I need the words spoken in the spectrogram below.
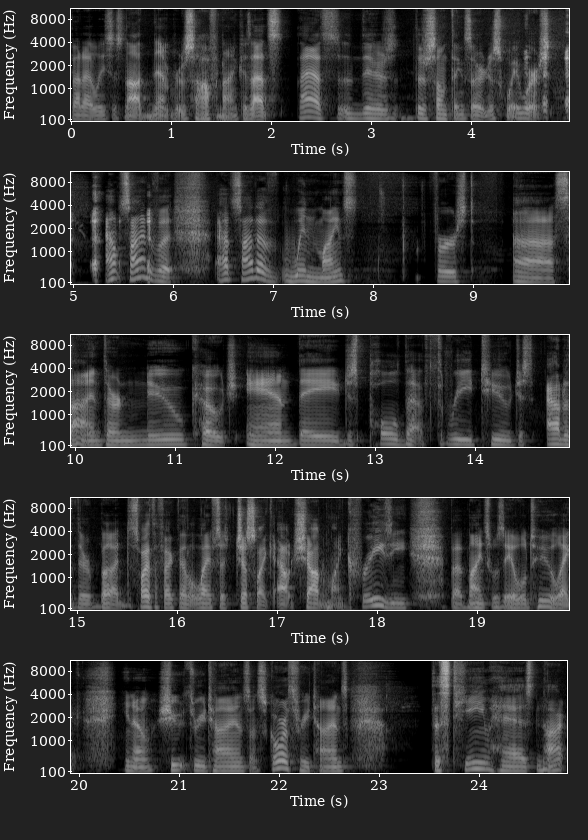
but at least it's not them versus Hoffenheim because that's that's there's there's some things that are just way worse. outside of a outside of when Mainz first uh, signed their new coach and they just pulled that three two just out of their butt, despite the fact that Leipzig just like outshot them like crazy, but Mainz was able to like you know shoot three times and score three times this team has not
